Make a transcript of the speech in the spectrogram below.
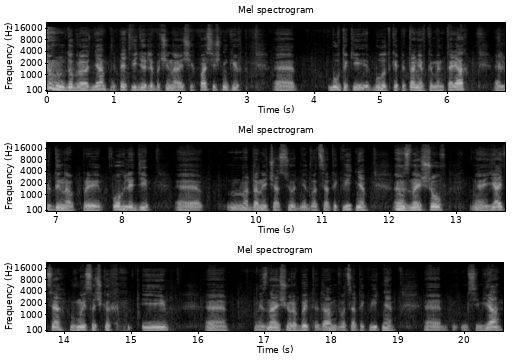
Доброго дня. Опять відео для починаючих пасічників. Е, Був такий, було таке питання в коментарях. Е, Людина при огляді е, на даний час сьогодні, 20 квітня, знайшов яйця в мисочках і не знає, що робити. 20 квітня сім'я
